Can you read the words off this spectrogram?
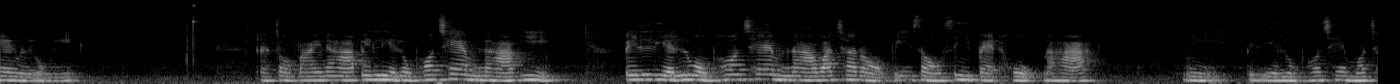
ห้งๆเลยองค์นี้อะต่อไปนะคะเป็นเหรียญหลวงพ่อแช่มนะคะพี่ เป็นเหรียญหลวงพ่อแช่มนะคะวัดฉลองปีสองสี่แปดหกนะคะ นี่เป็นเหรียญหลวงพ่อแช่มวัดฉ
